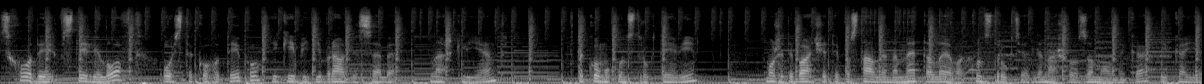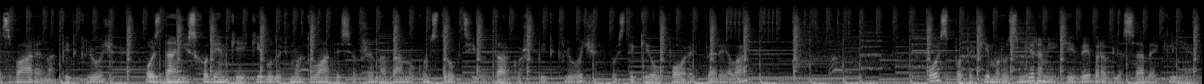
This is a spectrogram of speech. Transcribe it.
Сходи в стилі лофт, ось такого типу, який підібрав для себе наш клієнт такому конструктиві. Можете бачити, поставлена металева конструкція для нашого замовника, яка є зварена під ключ. Ось дані сходинки, які будуть монтуватися вже на дану конструкцію, також під ключ. Ось такі опори перила. Ось по таким розмірам, який вибрав для себе клієнт.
